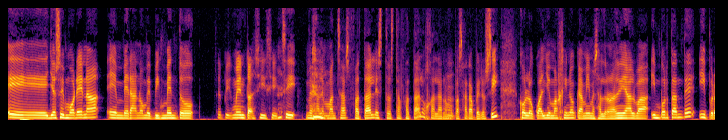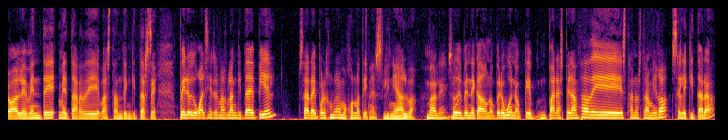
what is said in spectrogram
Eh, yo soy morena, en verano me pigmento Se pigmenta, sí, sí. Sí, me salen manchas fatal, esto está fatal, ojalá no me pasara, pero sí. Con lo cual yo imagino que a mí me saldrá una línea alba importante y probablemente me tarde bastante en quitarse. Pero igual si eres más blanquita de piel, Saray, por ejemplo, a lo mejor no tienes línea alba. Vale. Eso depende de cada uno. Pero bueno, que para esperanza de esta nuestra amiga se le quitará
